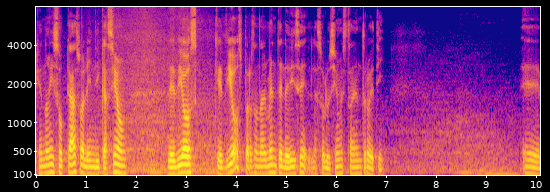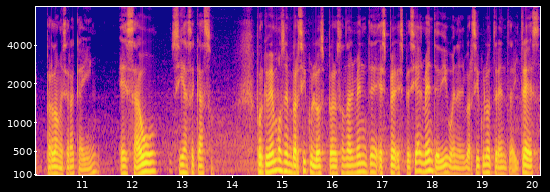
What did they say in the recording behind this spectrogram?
que no hizo caso a la indicación de Dios que Dios personalmente le dice, la solución está dentro de ti. Eh, perdón, ese era Caín. Esaú sí hace caso. Porque vemos en versículos personalmente, especialmente digo, en el versículo 33,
